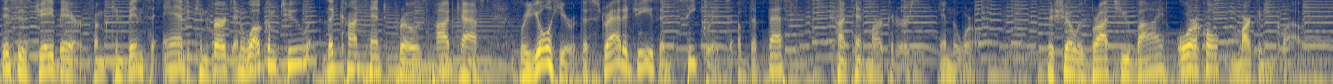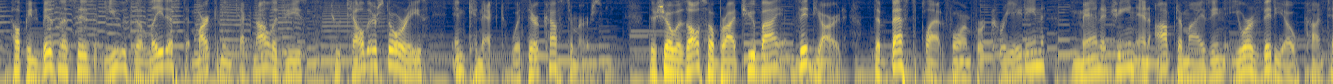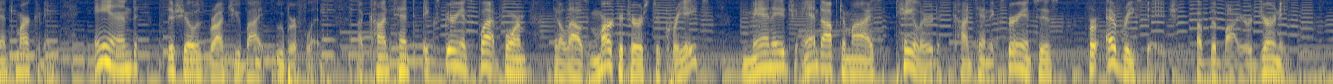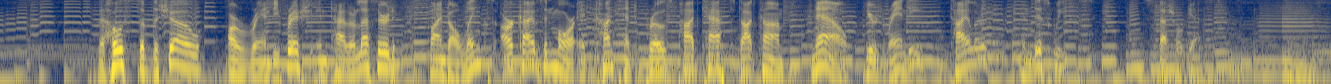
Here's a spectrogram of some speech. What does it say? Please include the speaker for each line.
Speaker 1: This is Jay Baer from Convince and Convert, and welcome to the Content Pros Podcast, where you'll hear the strategies and secrets of the best content marketers in the world. The show is brought to you by Oracle Marketing Cloud, helping businesses use the latest marketing technologies to tell their stories and connect with their customers. The show is also brought to you by Vidyard, the best platform for creating, managing, and optimizing your video content marketing. And the show is brought to you by Uberflip, a content experience platform that allows marketers to create, manage, and optimize tailored content experiences for every stage of the buyer journey. The hosts of the show are Randy Frisch and Tyler Lessard. Find all links, archives, and more at contentprospodcast.com. Now, here's Randy, Tyler, and this week's special guest.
